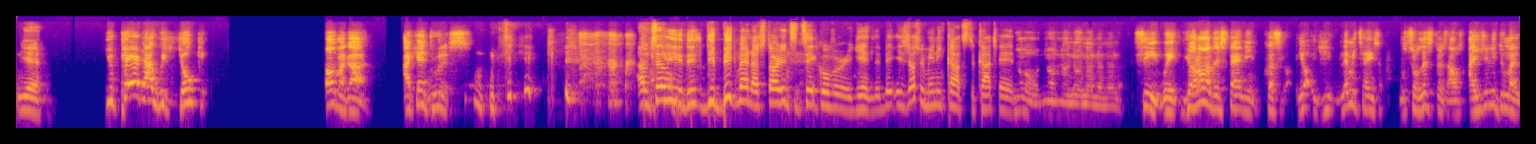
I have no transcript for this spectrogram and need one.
Yeah. You pair that with Jokic. Oh my God. I can't do this. I'm telling you, the, the big men are starting to take over again. The big, it's just remaining cats to catch head. No, no, no, no, no, no, no, no. See, wait, you're not understanding because you, let me tell you. something. So, listeners, I was I usually do my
